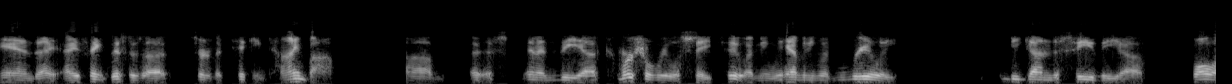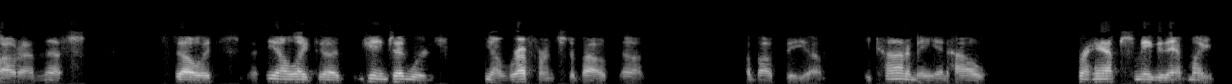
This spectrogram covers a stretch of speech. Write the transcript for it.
and I, I think this is a sort of a ticking time bomb um, and in the uh, commercial real estate too. I mean, we haven't even really begun to see the uh, fallout on this. So it's you know like uh, James Edwards you know referenced about uh, about the uh, economy and how perhaps maybe that might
